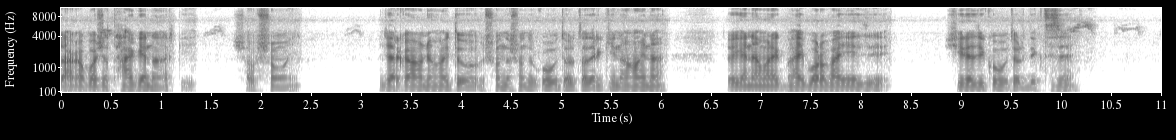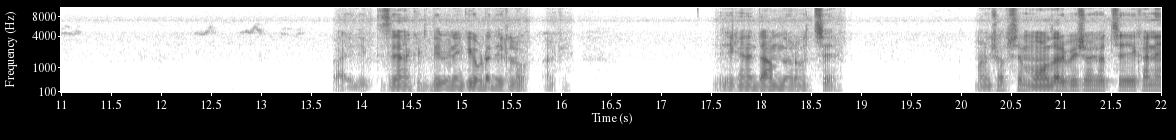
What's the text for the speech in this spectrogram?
টাকা পয়সা থাকে না আর কি। সব সময় যার কারণে হয়তো সুন্দর সুন্দর কবুতর তাদের কিনা হয় না। তো এখানে আমার এক ভাই, বড় ভাই, এই যে সিরাজি কবুতর দেখতেছে। ভাই দেখতেছে আঁকিট দেবে নাকি? ওটা দেখল আর কি। এখানে দাম দর হচ্ছে। মানে সবচেয়ে মজার বিষয় হচ্ছে এখানে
